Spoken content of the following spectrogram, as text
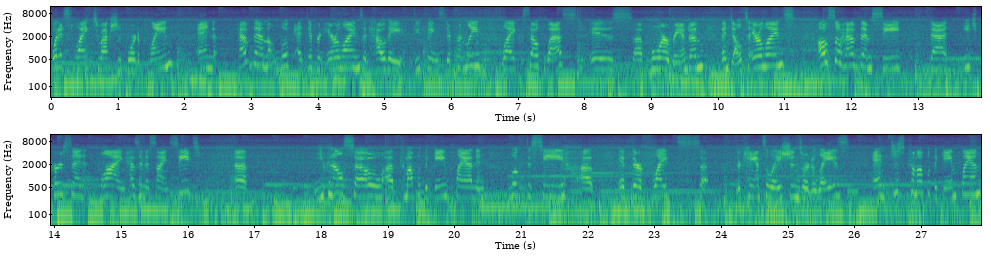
what it's like to actually board a plane and have them look at different airlines and how they do things differently. Like Southwest is uh, more random than Delta Airlines. Also have them see that each person flying has an assigned seat. Uh, you can also uh, come up with a game plan and look to see uh, if there are flights, uh, their cancellations or delays, and just come up with a game plan.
